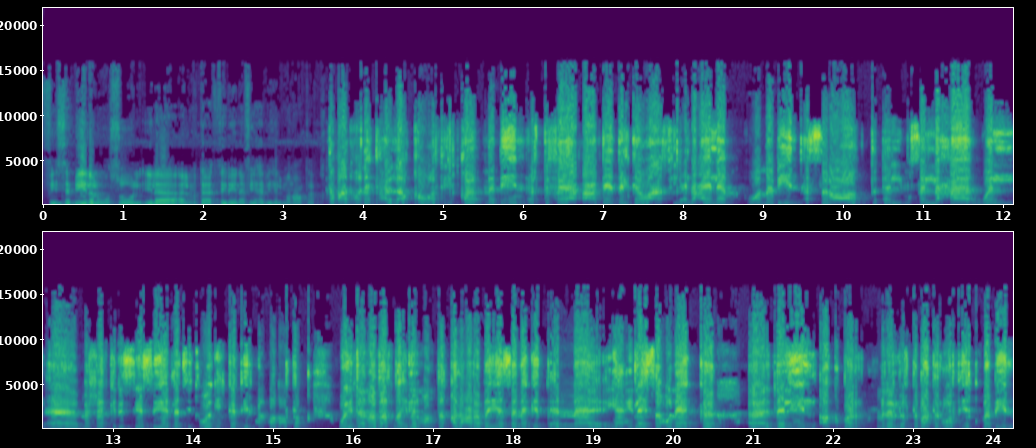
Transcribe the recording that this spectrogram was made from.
في سبيل الوصول إلى المتأثرين في هذه المناطق؟ طبعا هناك علاقة وثيقة ما بين ارتفاع أعداد الجوعى في العالم وما بين الصراعات المسلحة والمشاكل السياسية التي تواجه كثير من المناطق. وإذا نظرنا إلى المنطقة العربية سنجد أن يعني ليس هناك دليل أكبر من الارتباط الوثيق ما بين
